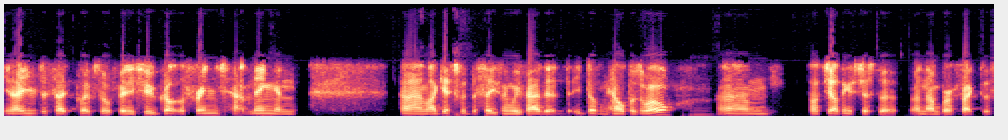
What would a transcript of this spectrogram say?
You know, you've just had Clipsal finish, you've got the fringe happening, and um, I guess with the season we've had, it, it doesn't help as well. Um, I think it's just a, a number of factors.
